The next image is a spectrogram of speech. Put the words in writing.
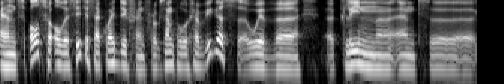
And also, all the cities are quite different. For example, we have Vegas uh, with uh, a clean uh, and uh,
